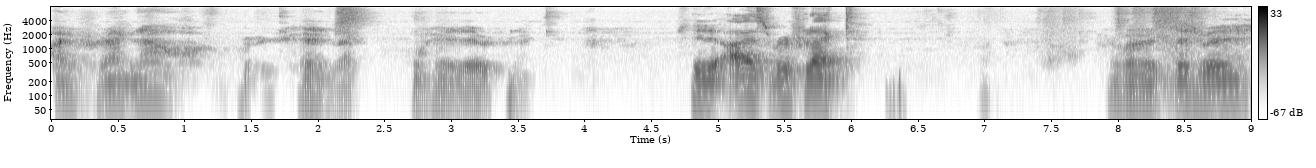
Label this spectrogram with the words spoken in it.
I right now. Oh. See the eyes reflect. This way.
